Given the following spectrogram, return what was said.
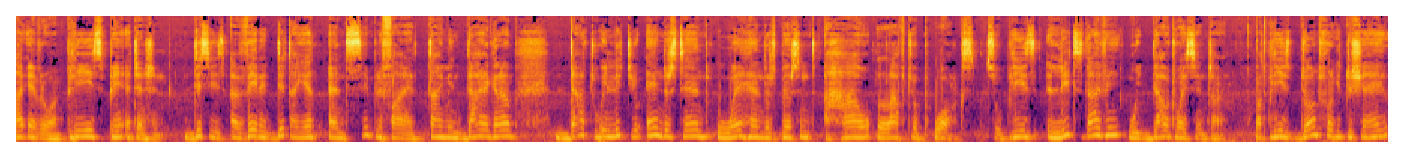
Hi everyone, please pay attention. This is a very detailed and simplified timing diagram that will let you understand 100% how laptop works. So please let's dive in without wasting time. But please don't forget to share,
